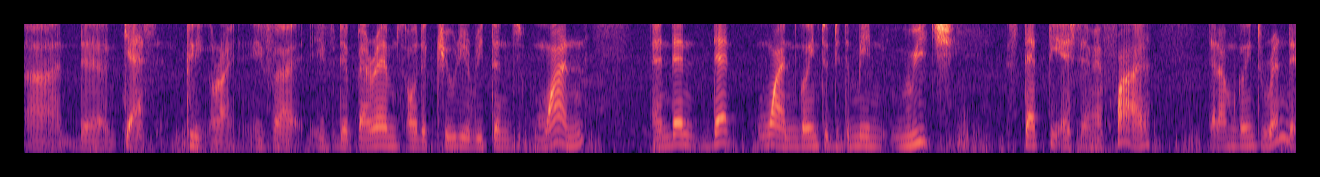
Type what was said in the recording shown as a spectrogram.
uh, the guest click right? If uh, if the params or the query returns one and then that one going to determine which static HTML file that I'm going to render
